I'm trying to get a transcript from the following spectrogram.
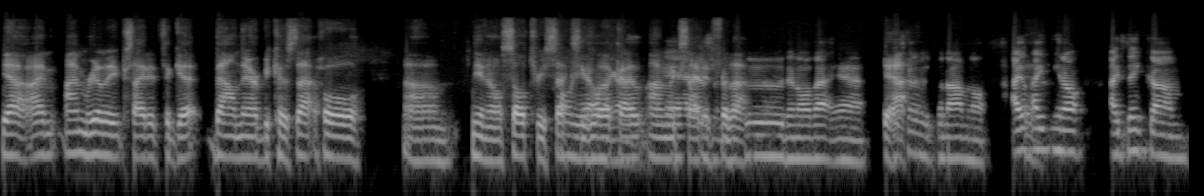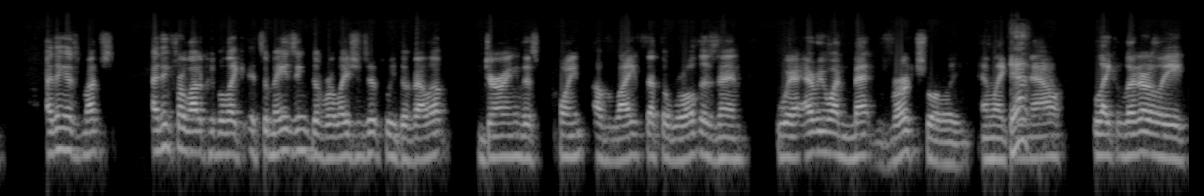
Yeah, I'm I'm really excited to get down there because that whole um, you know sultry, sexy Oh, yeah, oh look. I I'm Yes, excited for that. Food and all that. Yeah. Yeah, It's going to be phenomenal. I, Yeah. I, you know, I think, um, I think as much, I think for a lot of people, like it's amazing the relationships we develop during this point of life that the world is in, where everyone met virtually and like Yeah. now, like literally,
